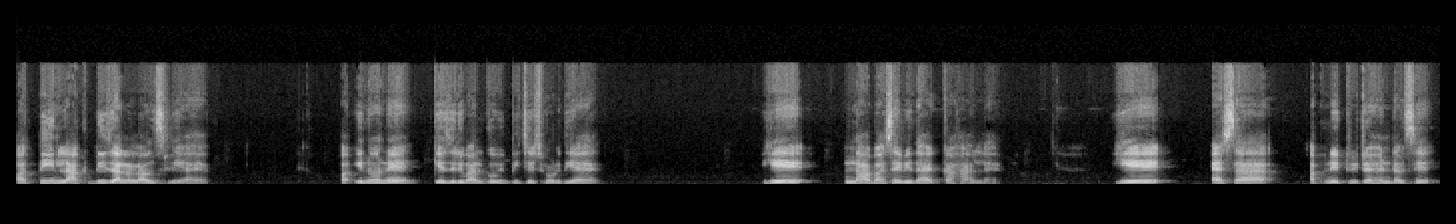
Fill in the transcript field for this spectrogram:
और तीन लाख डीजल अलाउंस लिया है। और इन्होंने केजरीवाल को भी पीछे छोड़ दिया है। ये नाभा से विधायक का हाल है। ये ऐसा अपने ट्विटर हैंडल से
